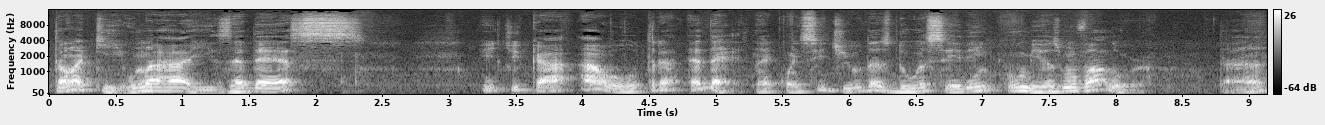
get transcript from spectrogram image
Então aqui, uma raiz é 10 e de cá a outra é 10, né? Coincidiu das duas serem o mesmo valor, tá?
